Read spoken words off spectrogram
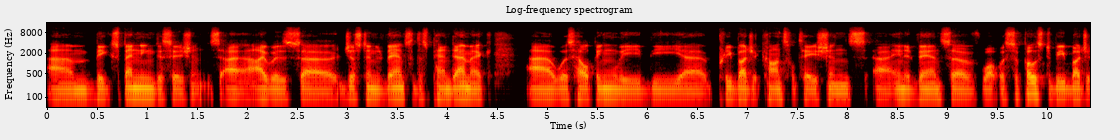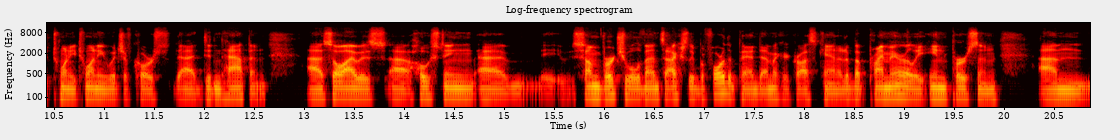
um, big spending decisions. I was uh, just in advance of this pandemic uh, was helping lead the uh, pre-budget consultations uh, in advance of what was supposed to be budget 2020, which of course didn't happen. so I was hosting um, some virtual events actually before the pandemic across Canada, but primarily in person um,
